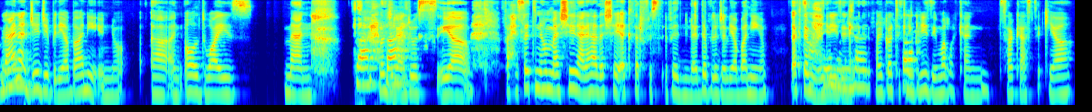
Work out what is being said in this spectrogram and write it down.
معنى. جيجي بالياباني إنه uh, an old wise man صح رجل صح عجوز يا فحسيت إنهم ماشيين على هذا الشيء أكثر في في الدبلجة اليابانية أكثر من الإنجليزي. على قولتك صح. الإنجليزي مرة كان sarcastic يا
